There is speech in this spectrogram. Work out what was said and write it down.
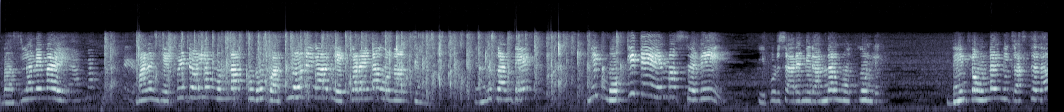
బస్సులోనే. మరి. మనం చెప్పేటోళ్ళం ఉన్నప్పుడు బస్సులోనే కాదు ఎక్కడైనా కొనాల్సింది. ఎందుకంటే మీకు మొక్కితే ఏమొస్తుంది? ఇప్పుడు సరే మీరు అందరు మొక్కుండి దీంట్లో ఉన్నది మీకు వస్తుందా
